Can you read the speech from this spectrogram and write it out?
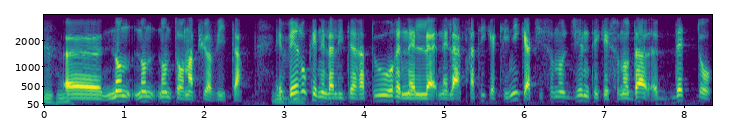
mm-hmm. eh, non, non, non torna più a vita. È mhm. vero che nella letteratura, nel, nella pratica clinica ci sono gente che sono da, detto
